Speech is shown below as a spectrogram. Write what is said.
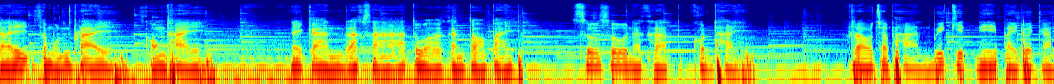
ใช้สมุนไพรของไทย ในการรักษาตัวกันต่อไป สู้ๆนะครับ คนไทย เราจะผ่านวิกฤตนี้ไปด้วยกัน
